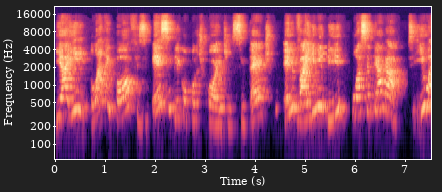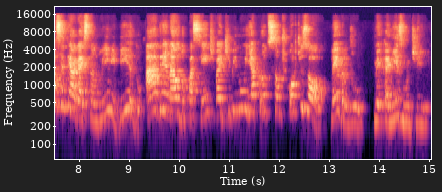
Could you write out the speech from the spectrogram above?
E aí, lá na hipófise, esse glicocorticoide sintético, ele vai inibir o ACTH. E o ACTH estando inibido, a adrenal do paciente vai diminuir a produção de cortisol. Lembra do mecanismo de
